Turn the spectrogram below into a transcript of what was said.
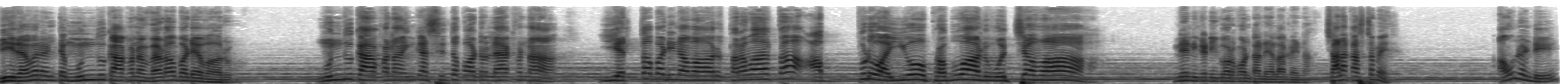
వీరెవరంటే ముందు కాకుండా వెడవబడేవారు. ముందు కాకుండా ఇంకా సిద్ధపాటు లేకుండా ఎత్తబడిన వారు. తర్వాత అప్పుడు అయ్యో ప్రభువా నువ్వు వచ్చావా? నేను ఇంకా నీ కొరకు ఉంటాను ఎలాగైనా. చాలా కష్టమే. అవునండి.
